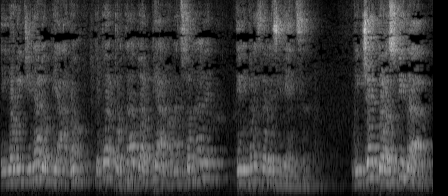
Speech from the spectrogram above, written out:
l'originario piano che poi ha portato al piano nazionale di ripresa e resilienza, vincendo la sfida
